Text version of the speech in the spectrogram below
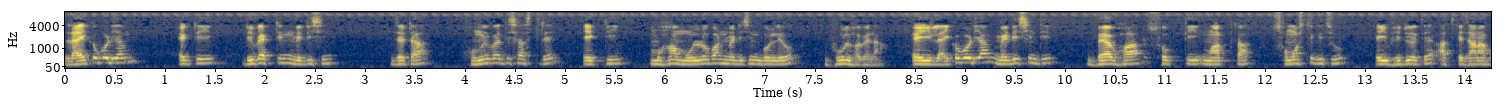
লাইকোপোডিয়াম একটি ডিব্যাক্টিন মেডিসিন যেটা হোমিওপ্যাথি শাস্ত্রে একটি মহামূল্যবান মেডিসিন বললেও ভুল হবে না। এই লাইকোবোডিয়াম মেডিসিনটির ব্যবহার শক্তি মাত্রা সমস্ত কিছু এই ভিডিওতে আজকে জানাব।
